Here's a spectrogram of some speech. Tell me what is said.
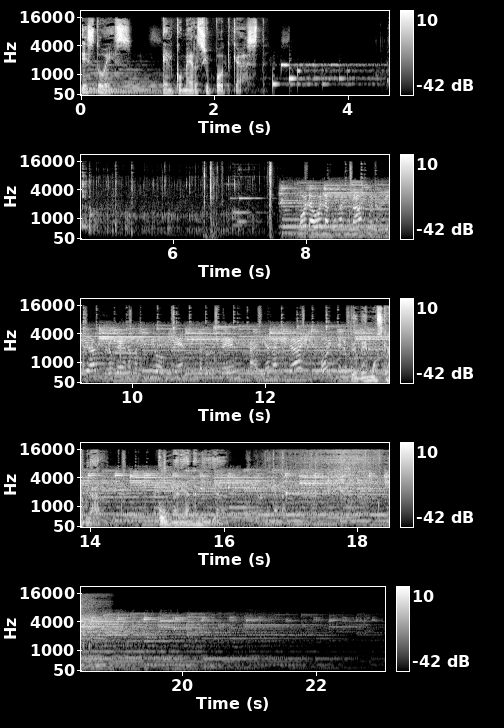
Esto es El Comercio Podcast. Hola, hola, ¿cómo están? Buenos días, espero que hayan amanecido bien. Está con ustedes Ariana Lira y hoy tenemos... Tenemos que hablar con Ariana Lira.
